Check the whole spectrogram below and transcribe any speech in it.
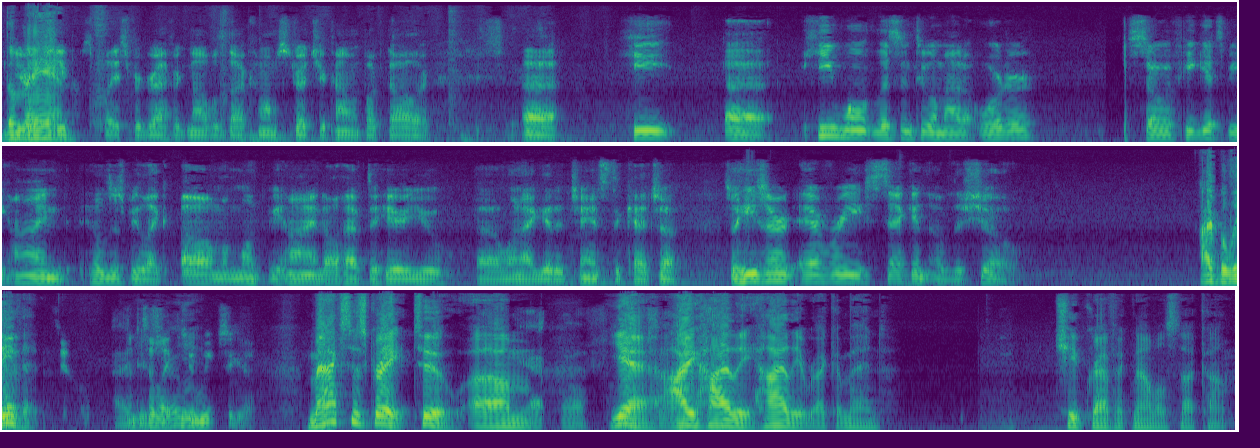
The your man. cheapest place for graphicnovels.com. Stretch your comic book dollar. Uh, he uh, he won't listen to them out of order. So if he gets behind, he'll just be like, "Oh, I'm a month behind. I'll have to hear you uh, when I get a chance to catch up." So he's heard every second of the show I believe it. I until like too. two weeks ago. Max is great too. Um, Yeah. Oh, yeah, I highly, highly recommend cheapgraphicnovels.com.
